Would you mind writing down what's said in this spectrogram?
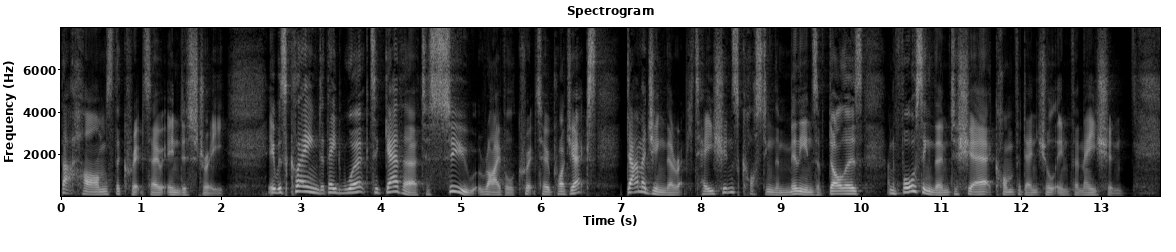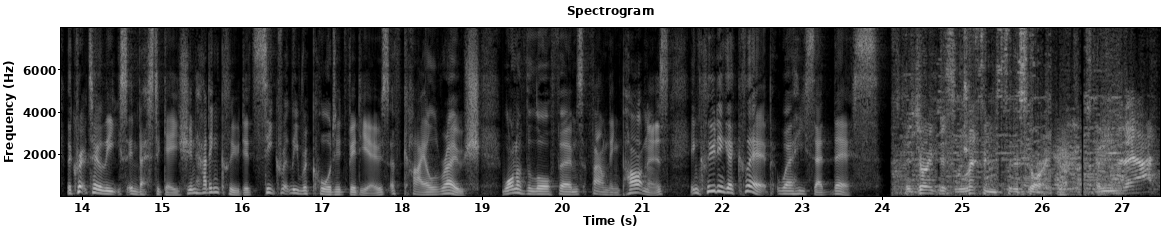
that harms the crypto industry. It was claimed they'd worked together to sue rival crypto projects damaging their reputations, costing them millions of dollars, and forcing them to share confidential information. The CryptoLeaks investigation had included secretly recorded videos of Kyle Roche, one of the law firm's founding partners, including a clip where he said this. The jury just listens to the story. And that,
